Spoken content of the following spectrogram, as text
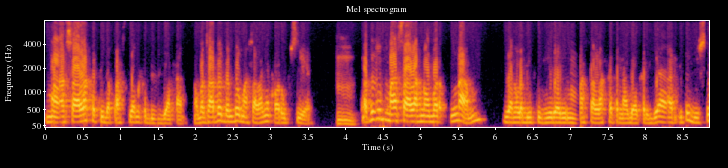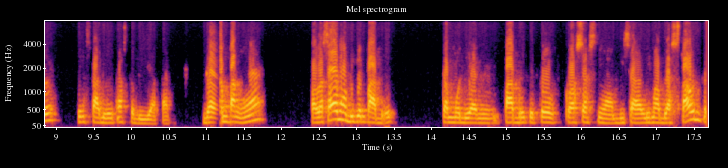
masalah ketidakpastian kebijakan. Nomor satu tentu masalahnya korupsi ya. Hmm. Tapi masalah nomor 6 yang lebih tinggi dari masalah ketenaga kerjaan itu justru instabilitas kebijakan. Gampangnya, kalau saya mau bikin pabrik, kemudian pabrik itu prosesnya bisa 15 tahun ke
